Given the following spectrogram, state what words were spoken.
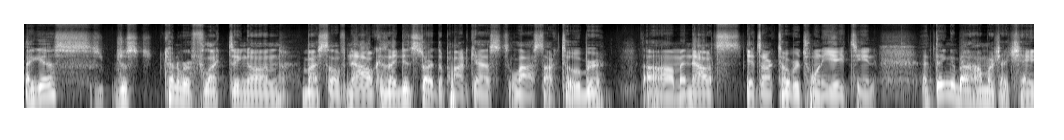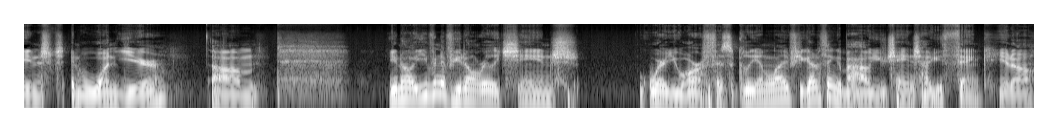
I guess just kind of reflecting on myself now because I did start the podcast last October, um, and now it's it's October 2018. And thinking about how much I changed in one year, um, you know, even if you don't really change where you are physically in life, you got to think about how you change how you think. You know,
